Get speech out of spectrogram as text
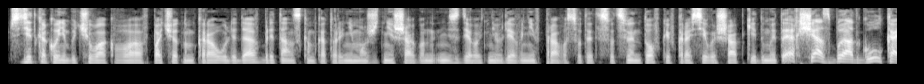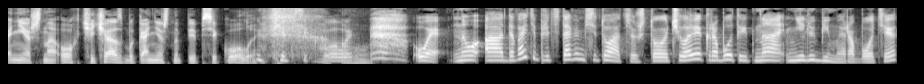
сидит какой-нибудь чувак в, в почетном карауле, да, в британском, который не может ни шагу не сделать ни влево, ни вправо с вот этой вот с винтовкой в красивой шапке и думает, эх, сейчас бы отгул, конечно, ох, сейчас бы, конечно, пепсиколы. Пепсиколы. Ой, ну а давайте представим ситуацию, что человек работает на нелюбимой работе,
